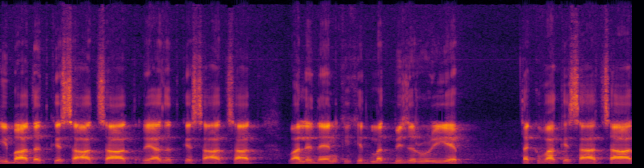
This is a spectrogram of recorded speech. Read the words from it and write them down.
इबादत के साथ साथ, रियाजत के साथ साथ, वालदेन की खिदमत भी ज़रूरी है, तकवा के साथ साथ,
